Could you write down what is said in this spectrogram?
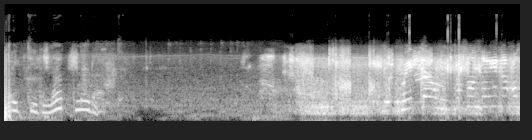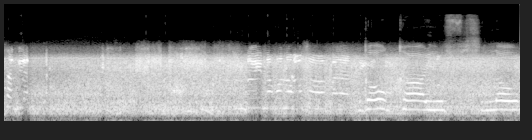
I did not know that. Wait lang, susunduin ako saglit. Susunduin ako pa natin. Go, car, you slow.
